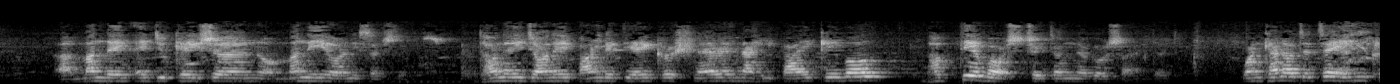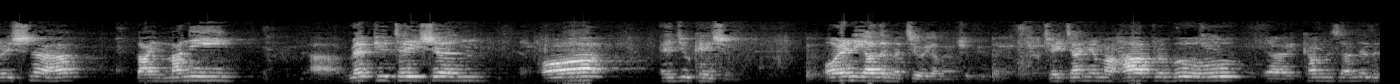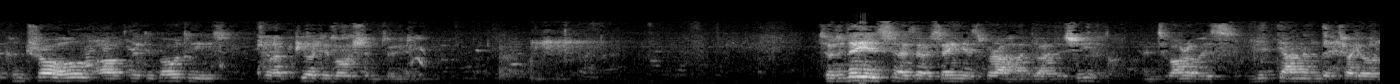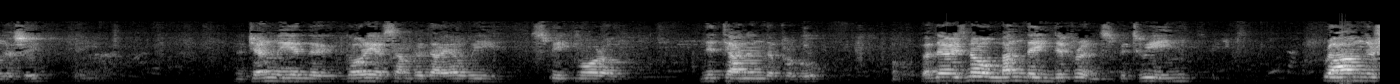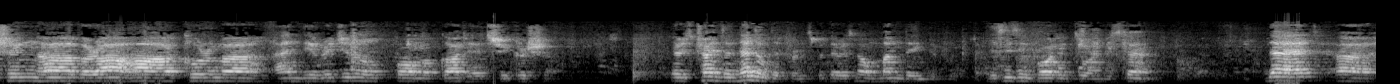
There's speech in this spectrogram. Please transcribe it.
uh, mundane education or money or any such things. Dhane jane panditye Krishna nahi pai keval bhakti bosh Chaitanya Gosai. One cannot attain Krishna by money, uh, reputation, or education, or any other material attribute. Chaitanya Mahaprabhu uh, comes under the control of the devotees who have pure devotion to him. So today is, as I was saying, is Varaha Dwadashi, and tomorrow is Nityananda Trayodashi. And Generally in the Gauriya Sampradaya we speak more of Nityananda Prabhu. But there is no mundane difference between Ram Varaha, Kurma, and the original form of Godhead, Sri Krishna. There is transcendental difference, but there is no mundane difference. This is important to understand. That uh,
